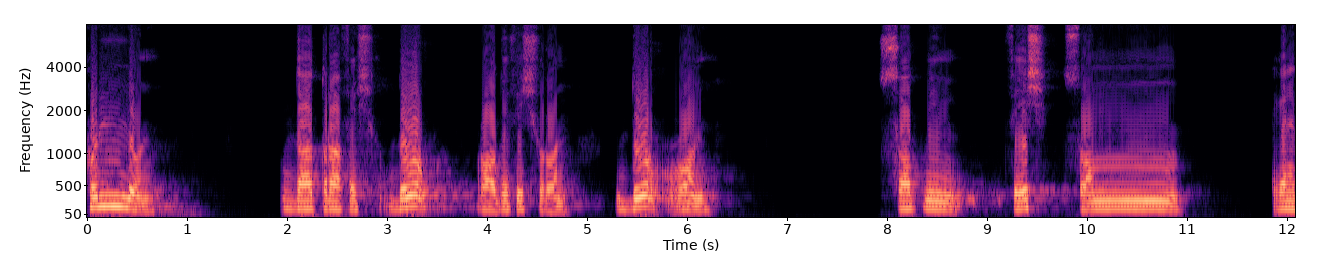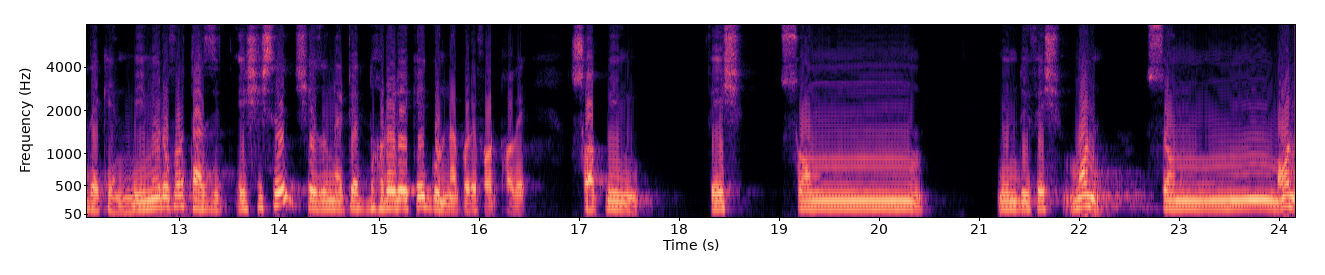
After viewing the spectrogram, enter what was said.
খুল্লুন দত র ফিস দু, র দুই ফিস রন। দুর রন, সব মিম ফিস সোম। এখানে দেখেন, মিমের উপর তাজিদ এসেছে, সেজন্য এটা ধরে রেখে গুণনা করে পড়তে হবে। সব মিম ফেস সোম, মিম দুই ফেস মন, সোম মন।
